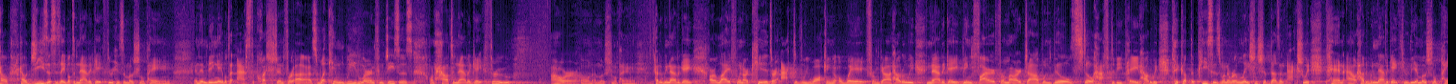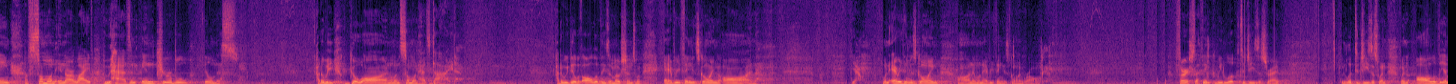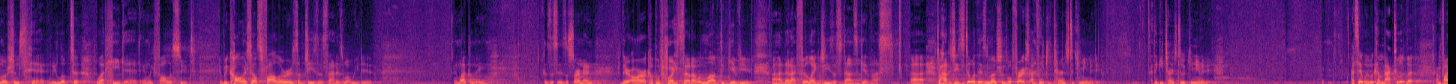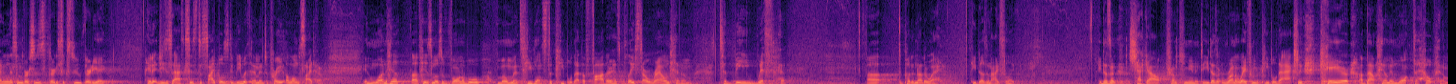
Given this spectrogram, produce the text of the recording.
how, how Jesus is able to navigate through his emotional pain, and then being able to ask the question for us what can we learn from Jesus on how to navigate through our own emotional pain? How do we navigate our life when our kids are actively walking away from God? How do we navigate being fired from our job when bills still have to be paid? How do we pick up the pieces when a relationship doesn't actually pan out? How do we navigate through the emotional pain of someone in our life who has an incurable illness? How do we go on when someone has died? How do we deal with all of these emotions when everything is going on? Yeah, when everything is going on and when everything is going wrong. First, I think we look to Jesus, right? We look to Jesus when, when all of the emotions hit. We look to what he did and we follow suit. If we call ourselves followers of Jesus, that is what we do. And luckily, because this is a sermon, there are a couple points that I would love to give you uh, that I feel like Jesus does give us. Uh, so, how does Jesus deal with his emotions? Well, first, I think he turns to community. I think he turns to a community. I said we would come back to it, but I'm finding this in verses 36 through 38. In it, Jesus asks his disciples to be with him and to pray alongside him. In one of his most vulnerable moments, he wants the people that the Father has placed around him to be with him. Uh, to put another way, he doesn't isolate. He doesn't check out from community. He doesn't run away from the people that actually care about him and want to help him.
